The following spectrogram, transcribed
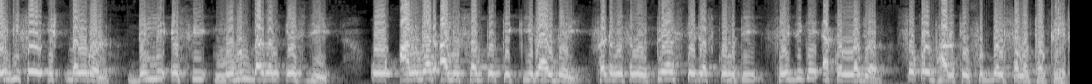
এই বিষয়ে ইস্টবেঙ্গল দিল্লি এসসি মোহনবাগান এসজি ও আনওয়ার আলী সম্পর্কে কি রায় দেয় ফেডারেশনের প্লেয়ার স্টেটাস কমিটি সেই দিকেই এখন নজর সকল ভারতীয় ফুটবল সমর্থকদের।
